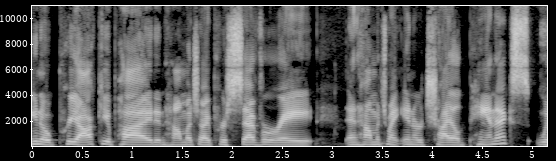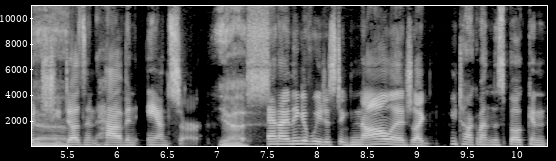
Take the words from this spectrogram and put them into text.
you know, preoccupied and how much I perseverate and how much my inner child panics when she doesn't have an answer. Yes. And I think if we just acknowledge, like you talk about in this book and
